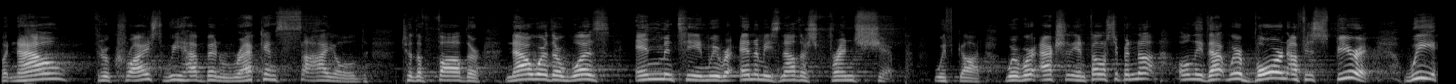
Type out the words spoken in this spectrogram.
But now, through Christ, we have been reconciled to the Father. Now, where there was enmity and we were enemies, now there's friendship with God, where we're actually in fellowship. And not only that, we're born of His Spirit. We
